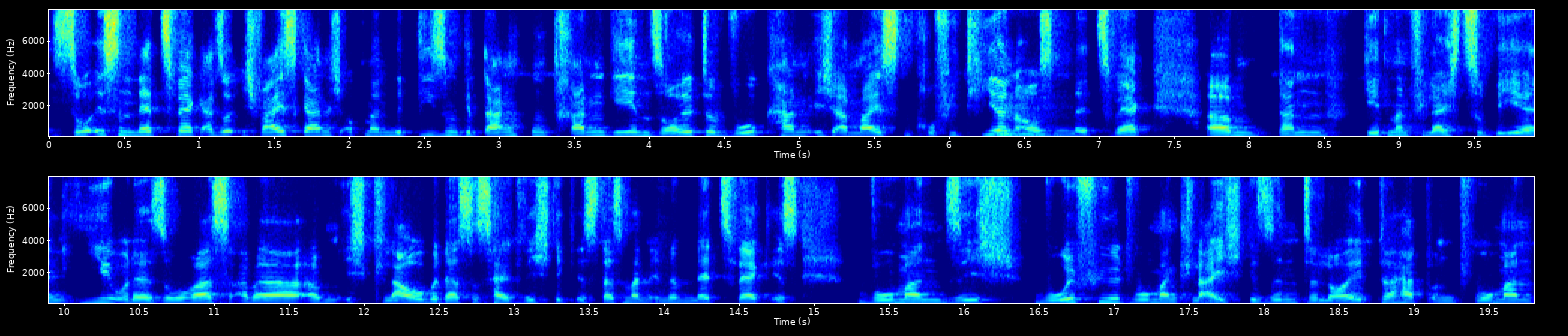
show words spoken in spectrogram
so ist ein Netzwerk. Also ich weiß gar nicht, ob man mit diesem Gedanken dran gehen sollte, wo kann ich am meisten profitieren mhm. aus dem Netzwerk. Ähm, dann geht man vielleicht zu BNI oder sowas. Aber ähm, ich glaube, dass es halt wichtig ist, dass man in einem Netzwerk ist, wo man sich wohlfühlt, wo man gleichgesinnte Leute hat und wo man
